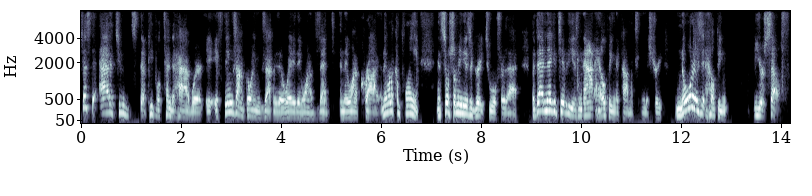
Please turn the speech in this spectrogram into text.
just the attitudes that people tend to have where if things aren't going exactly their way they want to vent and they want to cry and they want to complain. And social media is a great tool for that. But that negativity is not helping the comics industry nor is it helping yourself.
